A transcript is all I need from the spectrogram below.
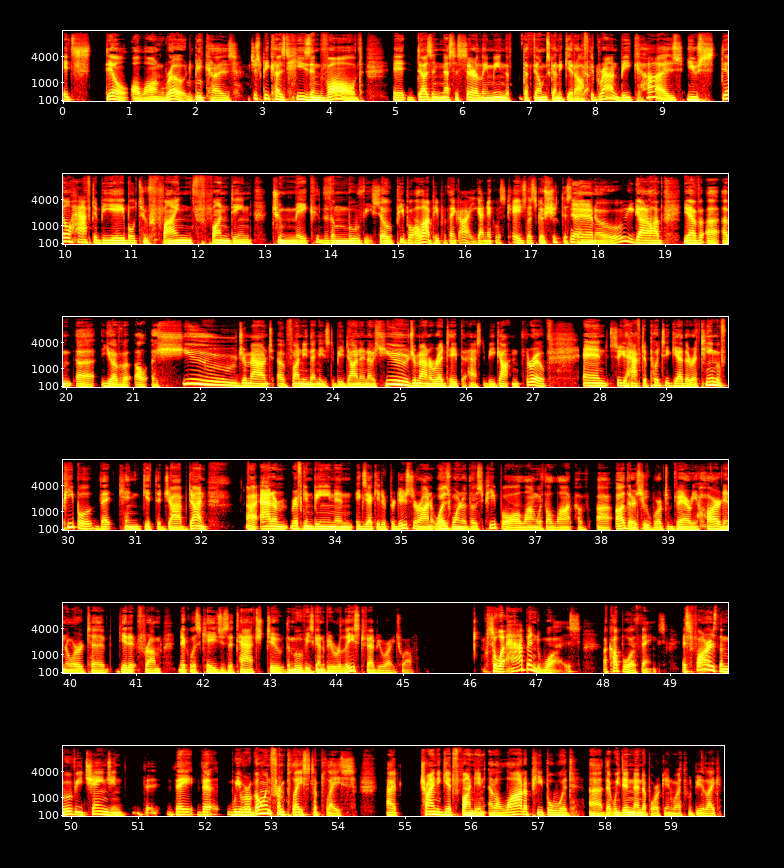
it's still a long road mm-hmm. because just because he's involved it doesn't necessarily mean the, the film's going to get off yeah. the ground because you still have to be able to find funding to make the movie. So people, a lot of people think, ah, you got Nicolas Cage, let's go shoot this yeah, thing. Yeah. No, you got to have you have a, a, a you have a, a, huge amount of funding that needs to be done and a huge amount of red tape that has to be gotten through, and so you have to put together a team of people that can get the job done uh, Adam Rifkin being an executive producer on it was one of those people, along with a lot of uh, others who mm-hmm. worked very hard in order to get it from Nicolas Cage's attached to the movie's going to be released February 12th. So what happened was a couple of things. As far as the movie changing, they the we were going from place to place, uh, trying to get funding, and a lot of people would uh, that we didn't end up working with would be like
